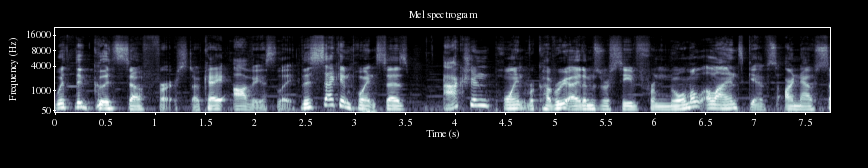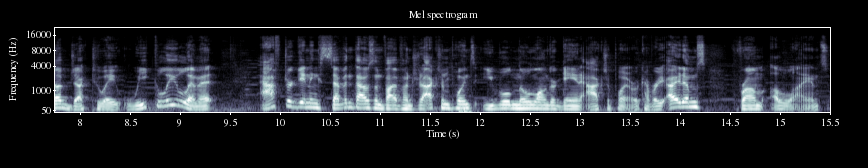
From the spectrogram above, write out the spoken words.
with the good stuff first okay? Obviously. The second point says action point recovery items received from normal alliance gifts are now subject to a weekly limit after gaining 7,500 action points you will no longer gain action point recovery items from alliance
